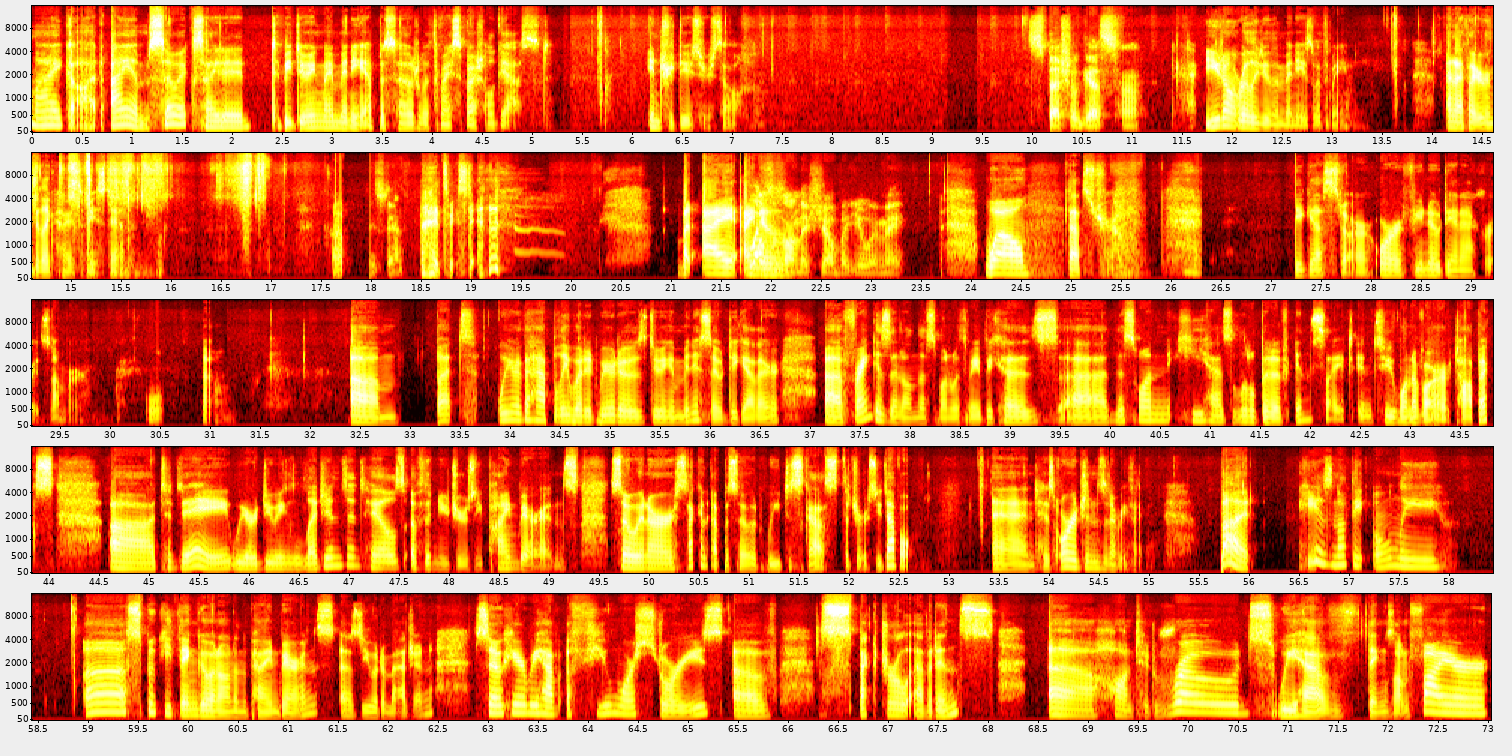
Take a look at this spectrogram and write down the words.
my God. I am so excited to be doing my mini episode with my special guest. Introduce yourself. Special guest, huh? You don't really do the minis with me. And I thought you were going to be like, hi, it's me, Stan. Hey, Stan. it's me, Stan. but I, I Who know. else is on this show but you and me? Well, that's true. A guest star, or if you know Dan Aykroyd's number. Um, but we are the happily wedded weirdos doing a minisode together. Uh, Frank is in on this one with me because uh, this one he has a little bit of insight into one of our topics. Uh, today we are doing legends and tales of the New Jersey Pine Barrens. So in our second episode, we discussed the Jersey Devil and his origins and everything. But he is not the only uh, spooky thing going on in the Pine Barrens, as you would imagine. So here we have a few more stories of spectral evidence, uh, haunted roads. We have things on fire.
